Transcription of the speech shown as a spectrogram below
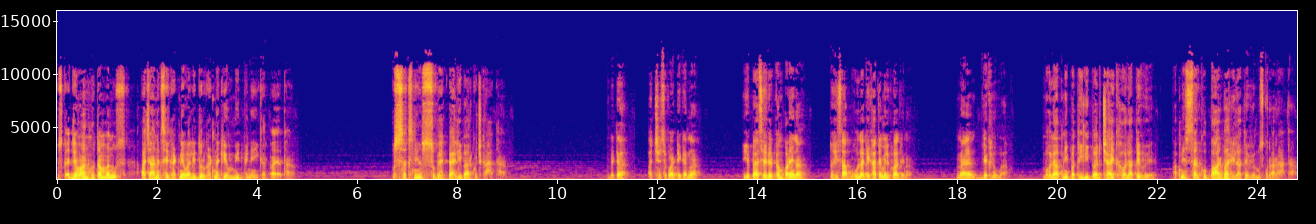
उसका जवान होता मन उस अचानक से घटने वाली दुर्घटना की उम्मीद भी नहीं कर पाया था। उस शख्स ने उस सुबह पहली बार कुछ कहा था। बेटा, अच्छे से पार्टी करना। ये पैसे अगर कम पड़े ना तो हिसाब भोला के खाते में लिखवा देना। मैं देख लूँगा। भोला अपनी पतीली पर चाय खौलाते हुए अपने सर को बार बार हिलाते हुए मुस्कुरा रहा था।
